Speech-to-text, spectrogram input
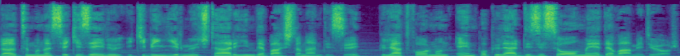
Dağıtımına 8 Eylül 2023 tarihinde başlanan dizi, platformun en popüler dizisi olmaya devam ediyor.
